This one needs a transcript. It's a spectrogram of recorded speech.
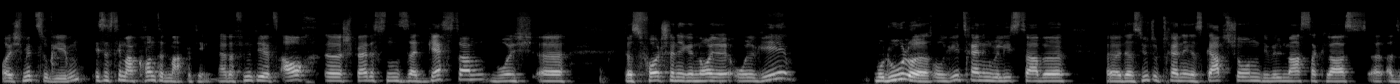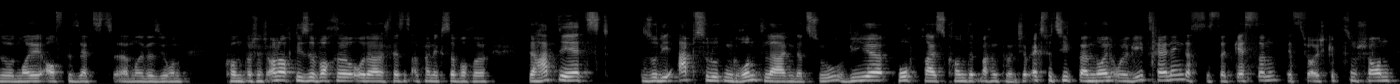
euch mitzugeben, ist das Thema Content Marketing. Ja, da findet ihr jetzt auch äh, spätestens seit gestern, wo ich äh, das vollständige neue OLG-Modul oder das OLG-Training released habe. Äh, das YouTube-Training, es gab es schon, die Will Masterclass, äh, also neu aufgesetzt, äh, neue Version, kommt wahrscheinlich auch noch diese Woche oder spätestens Anfang nächster Woche. Da habt ihr jetzt so die absoluten Grundlagen dazu, wie ihr Hochpreis-Content machen könnt. Ich habe explizit beim neuen OLG-Training, das ist seit gestern, jetzt für euch gibt zum Schauen,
